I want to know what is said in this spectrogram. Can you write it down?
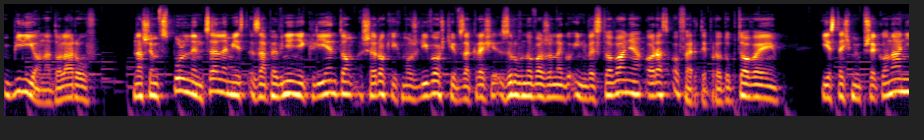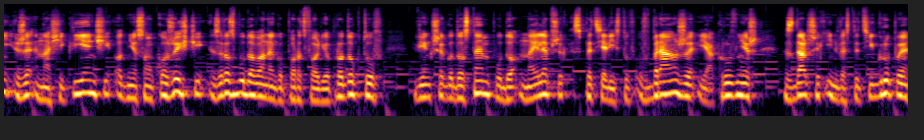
biliona dolarów. Naszym wspólnym celem jest zapewnienie klientom szerokich możliwości w zakresie zrównoważonego inwestowania oraz oferty produktowej. Jesteśmy przekonani, że nasi klienci odniosą korzyści z rozbudowanego portfolio produktów, większego dostępu do najlepszych specjalistów w branży, jak również z dalszych inwestycji grupy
